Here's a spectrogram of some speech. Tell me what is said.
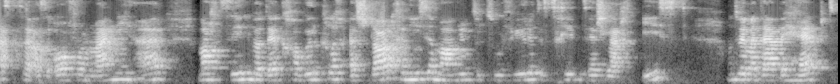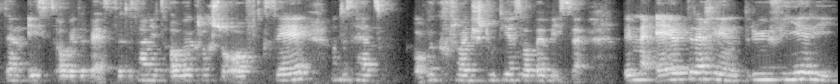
essen, also auch von Menge her, macht es Sinn, weil der kann wirklich einen starken Eisenmangel dazu führen, dass das Kind sehr schlecht isst. Und wenn man den behebt, dann ist es auch wieder besser. Das habe ich jetzt auch wirklich schon oft gesehen und das hat es auch wirklich schon in Studien so bewiesen. Bei einem älteren Kind, drei, vier,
